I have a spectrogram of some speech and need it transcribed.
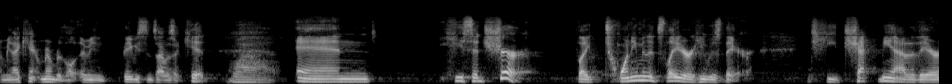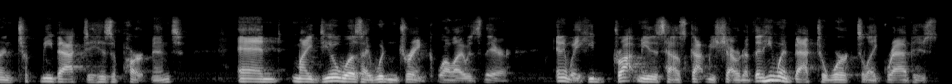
I mean, I can't remember the, I mean, maybe since I was a kid. Wow. And he said, sure. Like 20 minutes later, he was there. He checked me out of there and took me back to his apartment. And my deal was I wouldn't drink while I was there. Anyway, he dropped me at his house, got me showered up. Then he went back to work to like grab his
